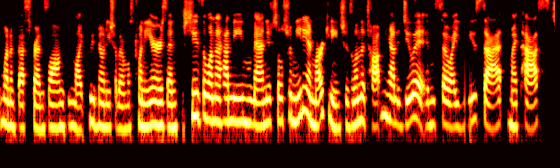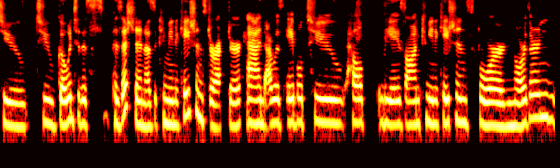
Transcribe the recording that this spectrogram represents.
one of best friends long like we've known each other almost 20 years and she's the one that had me manage social media and marketing. She's the one that taught me how to do it and so i used that my past to to go into this position as a communications director and i was able to help liaison communications for northern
